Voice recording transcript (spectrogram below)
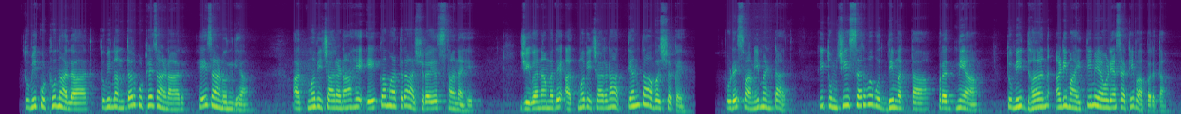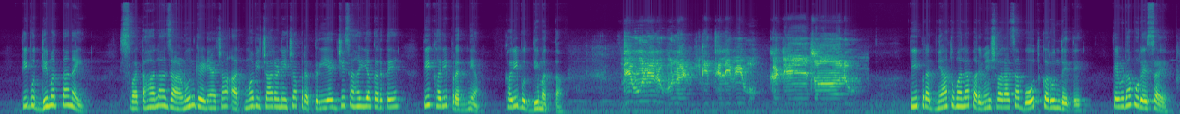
तुम्ही कुठून आलात? तुम्ही नंतर कुठे जाणार? हे जाणून घ्या. आत्मविचारणा हे एकमात्र आश्रयस्थान आहे. जीवनामध्ये आत्मविचारणा अत्यंत आवश्यक आहे. पुढे स्वामी म्हणतात की तुमची सर्व बुद्धिमत्ता प्रज्ञा तुम्ही धन आणि माहिती मिळवण्यासाठी वापरता. ती बुद्धिमत्ता नाही. स्वतःला जाणून घेण्याच्या आत्मविचारणेच्या प्रक्रियेत जी सहाय्य करते ती खरी प्रज्ञा खरी बुद्धिमत्ता. ती प्रज्ञा तुम्हाला परमेश्वराचा बोध करून देते. तेवढं पुरेसं आहे.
